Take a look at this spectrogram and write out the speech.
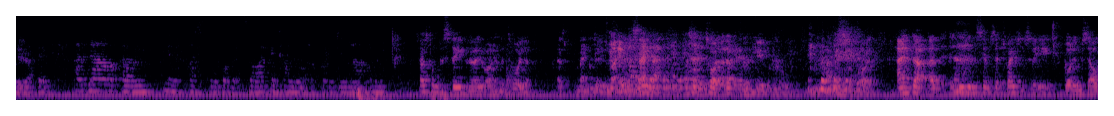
really. Yeah. I think. And now, um, you know, I still got it. So I think I know what I've got to do now. And So I was talking to Stephen earlier on in the toilet, as men do. Not in the same. I said the toilet. I don't mean in the cubicle. I mean in the toilet. And uh, uh, was in the same situation. So he got himself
